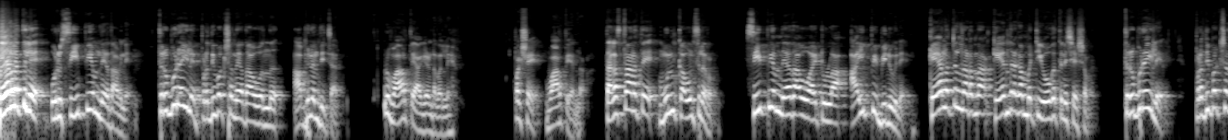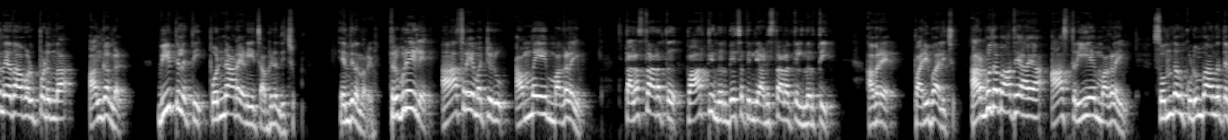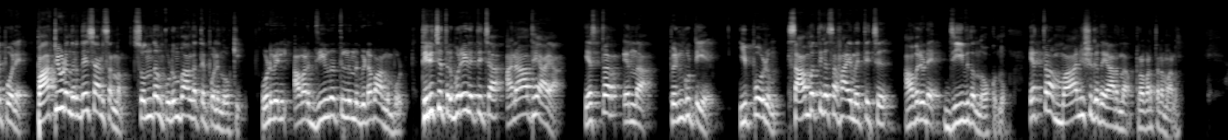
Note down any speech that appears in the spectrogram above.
കേരളത്തിലെ ഒരു C P M നേതാവിനെ ത്രിപുരയിലെ പ്രതിപക്ഷ നേതാവ് വന്ന് അഭിനന്ദിച്ചാൽ ഒരു വാർത്തയാകേണ്ടതല്ലേ? പക്ഷേ വാർത്തയല്ല. തലസ്ഥാനത്തെ മുൻ കൗൺസിലറും സി പി എം നേതാവുമായിട്ടുള്ള ഐ പി ബിനുവിനെ കേരളത്തിൽ നടന്ന കേന്ദ്ര കമ്മിറ്റി യോഗത്തിന് ശേഷം ത്രിപുരയിലെ പ്രതിപക്ഷ നേതാവ് ഉൾപ്പെടുന്ന അംഗങ്ങൾ വീട്ടിലെത്തി പൊന്നാടയണിയിച്ച് അഭിനന്ദിച്ചു. എന്തിനെന്നറിയോ? ത്രിപുരയിലെ ആശ്രയ മറ്റൊരു അമ്മയെയും മകളെയും തലസ്ഥാനത്ത് പാർട്ടി നിർദ്ദേശത്തിന്റെ അടിസ്ഥാനത്തിൽ നിർത്തി. അവരെ പരിപാലിച്ചു. അർബുദബാധയായ ആ സ്ത്രീയെയും മകളെയും സ്വന്തം കുടുംബാംഗത്തെ പോലെ പാർട്ടിയുടെ നിർദ്ദേശാനുസരണം സ്വന്തം കുടുംബാംഗത്തെ പോലെ നോക്കി. ഒടുവിൽ അവർ ജീവിതത്തിൽ നിന്ന് വിടവാങ്ങുമ്പോൾ തിരിച്ച് ത്രിപുരയിൽ എത്തിച്ച അനാഥയായ എസ്തർ എന്ന പെൺകുട്ടിയെ ഇപ്പോഴും സാമ്പത്തിക സഹായം എത്തിച്ച് അവരുടെ ജീവിതം നോക്കുന്നു. എത്ര മാനുഷികതയാർന്ന പ്രവർത്തനമാണ്.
